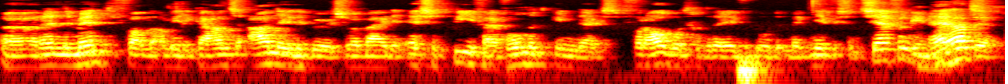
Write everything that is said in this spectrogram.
uh, rendement van de Amerikaanse aandelenbeurs, waarbij de SP 500-index vooral wordt gedreven door de Magnificent Seven. Hè, de,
